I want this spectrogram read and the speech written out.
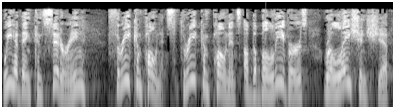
we have been considering three components, three components of the believer's relationship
